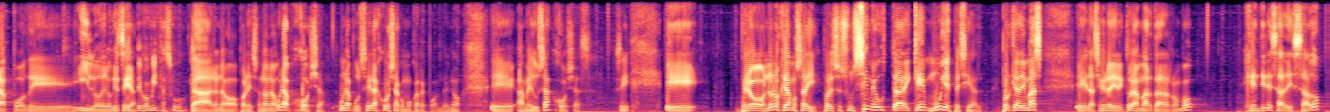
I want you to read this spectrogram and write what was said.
trapo, de hilo, de lo que sea. De gomitas hubo. Claro, no, por eso. No, no, una joya. Una pulsera joya como corresponde, ¿no? Eh, a Medusa, joyas. ¿sí? Eh, pero no nos quedamos ahí. Por eso es un sí me gusta y que muy especial. Porque además, eh, la señora directora Marta Rombó, gentileza de SADOP,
